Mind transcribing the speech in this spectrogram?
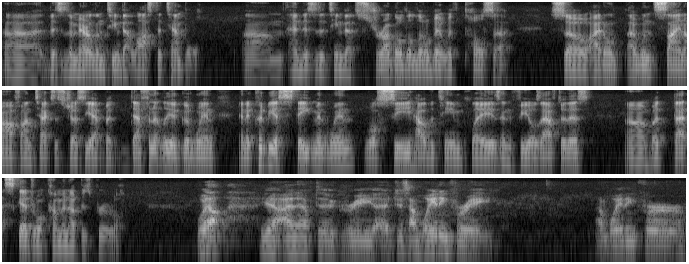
Uh, this is a Maryland team that lost to Temple. Um, and this is a team that struggled a little bit with Tulsa. So I don't I wouldn't sign off on Texas just yet, but definitely a good win and it could be a statement win. We'll see how the team plays and feels after this. Um, but that schedule coming up is brutal. Well, yeah, I'd have to agree. I just I'm waiting for a I'm waiting for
